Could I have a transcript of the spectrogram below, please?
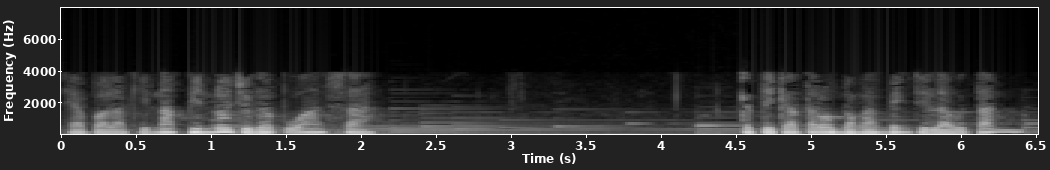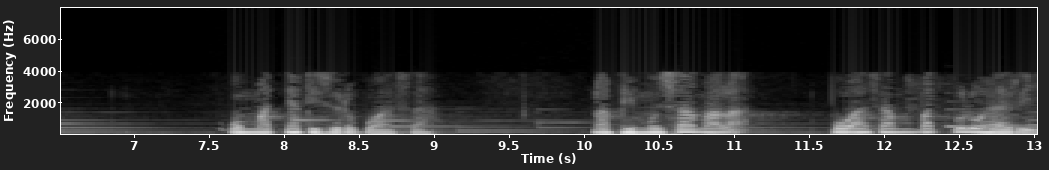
siapa lagi? Nabi Nuh juga puasa. Ketika terombang ambing di lautan, umatnya disuruh puasa. Nabi Musa malah puasa 40 hari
